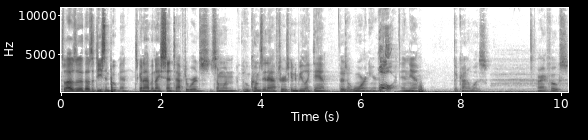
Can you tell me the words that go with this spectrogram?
So that was a that was a decent poop, man. It's gonna have a nice scent afterwards. Someone who comes in after is gonna be like, "Damn, there's a war in here." War! And yeah, there kind of was. All right, folks.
